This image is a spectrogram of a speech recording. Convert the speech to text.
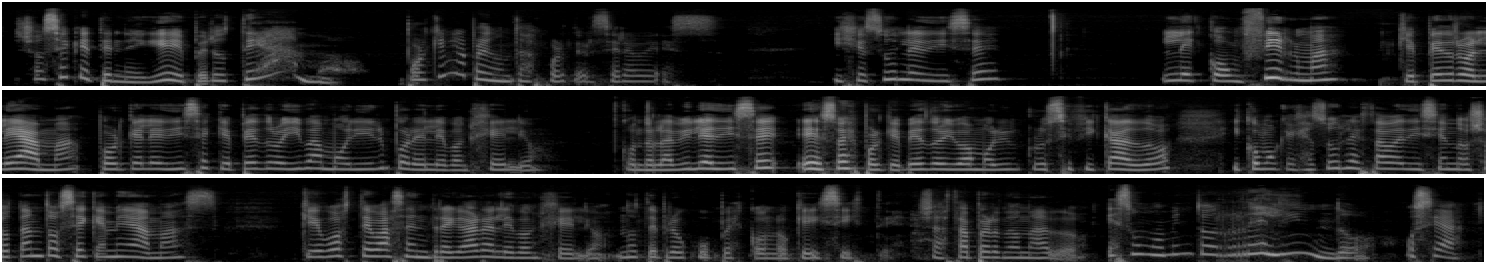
yo sé que te negué, pero te amo. ¿Por qué me preguntas por tercera vez? Y Jesús le dice, le confirma que Pedro le ama porque le dice que Pedro iba a morir por el Evangelio. Cuando la Biblia dice eso es porque Pedro iba a morir crucificado y como que Jesús le estaba diciendo, yo tanto sé que me amas que vos te vas a entregar al Evangelio. No te preocupes con lo que hiciste, ya está perdonado. Es un momento re lindo. O sea,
